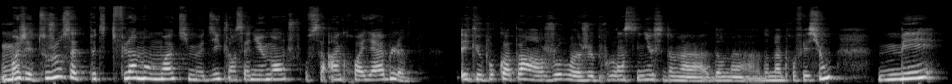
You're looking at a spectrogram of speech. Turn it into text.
Moi, j'ai toujours cette petite flamme en moi qui me dit que l'enseignement, je trouve ça incroyable et que pourquoi pas un jour je pourrais enseigner aussi dans ma, dans ma, dans ma profession. Mais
